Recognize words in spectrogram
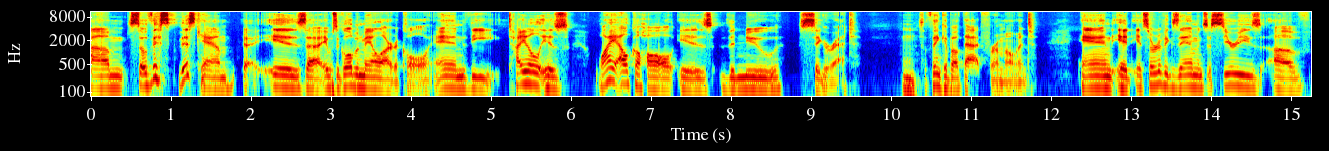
Um, so this this cam uh, is uh, it was a Globe and Mail article, and the title is "Why Alcohol is the New Cigarette." Hmm. So think about that for a moment, and it it sort of examines a series of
